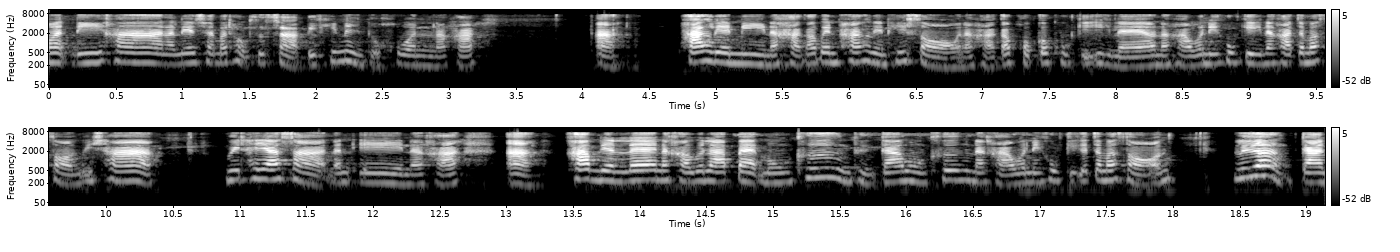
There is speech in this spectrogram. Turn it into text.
วัสดีค่ะนักเรียนชั้นประถมศึกษาปีที่หนึ่งทุกคนนะคะอะภาคเรียนนี้นะคะ ก็เป็นภาคเรียนที่สองนะคะ ก็พบกับครูกิ๊กอีกแล้วนะคะ วันนี้ครูกิ๊กนะคะจะมาสอนวิชาวิทยาศาสตร์นั่นเองนะคะอะคาบเรียนแรกนะคะ เวลา8โมงครึ่งถึง9โมงครึ่งนะคะ วันนี้ครูกิ๊กก็จะมาสอนเรื่องการ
